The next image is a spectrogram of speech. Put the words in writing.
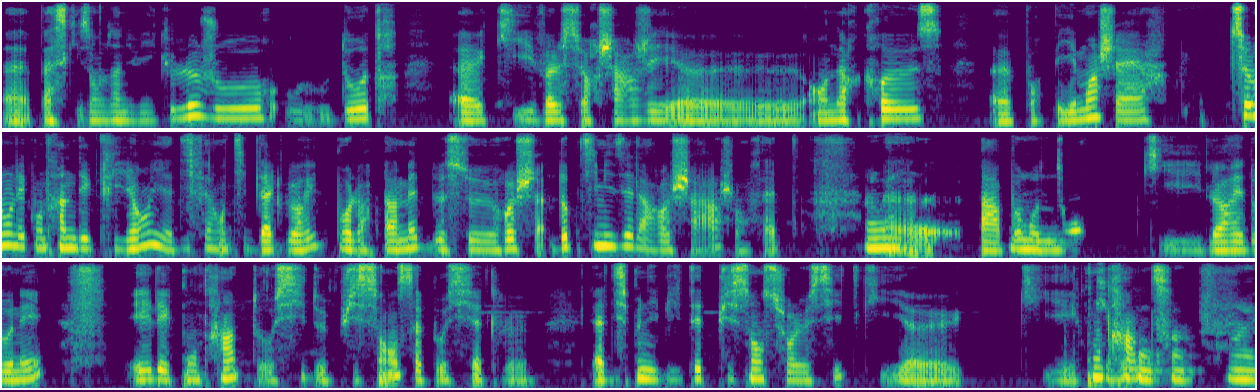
euh, parce qu'ils ont besoin du véhicule le jour, ou d'autres euh, qui veulent se recharger euh, en heure creuse pour payer moins cher. Selon les contraintes des clients, il y a différents types d'algorithmes pour leur permettre d'optimiser la recharge en fait ah par rapport au mmh. temps qui leur est donné et les contraintes aussi de puissance. Ça peut aussi être le, la disponibilité de puissance sur le site qui, euh, qui est contrainte euh,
